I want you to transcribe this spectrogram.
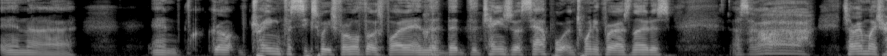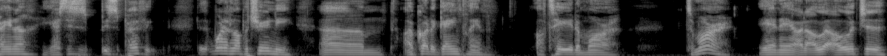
and, uh, and training for six weeks for an Orthodox fighter and the, the, the change to a Southpaw in 24 hours notice. I was like, ah, so I rang my trainer. He goes, this is, this is perfect. What an opportunity. Um, I've got a game plan. I'll tell you tomorrow. Tomorrow. Yeah, now I'll, let- I'll let you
